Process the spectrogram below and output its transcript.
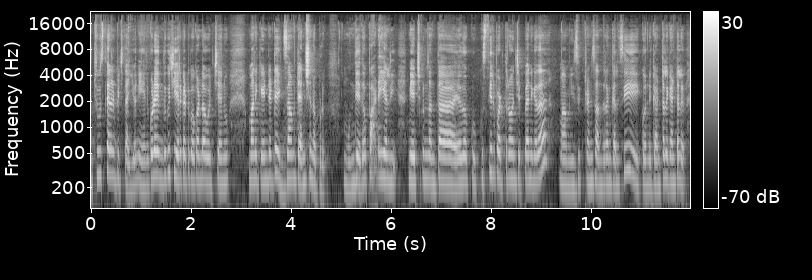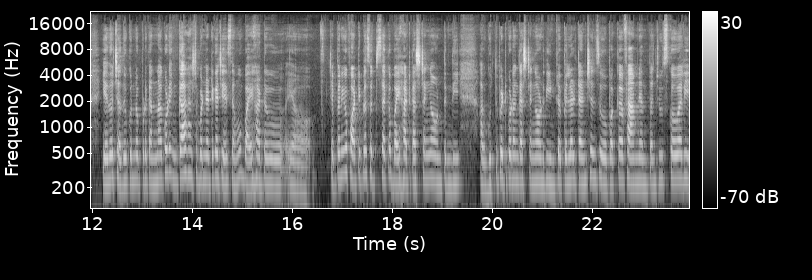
చూస్తే అనిపించింది అయ్యో నేను కూడా ఎందుకు చీర కట్టుకోకుండా వచ్చాను? మనకేంటంటే ఎగ్జామ్ టెన్షన్ అప్పుడు. ముందు ఏదో పాడేయాలి నేర్చుకున్నంత ఏదో కు- కుస్తీలు పడుతున్నాం అని చెప్పాను కదా. మా మ్యూజిక్ ఫ్రెండ్స్ అందరం కలిసి కొన్ని గంటలు గంటలు ఏదో చదువుకున్నప్పుడు కన్నా కూడా ఇంకా కష్టపడినట్టుగా చేసాము. బై హార్ట్ చెప్పానుగా ఫార్టీ ప్లస్ వచ్చేసాక బై హార్ట్ కష్టంగా ఉంటుంది. అవి గుర్తుపెట్టుకోవడం కష్టంగా ఉంటుంది. ఇంట్లో పిల్లల టెన్షన్స్ ఓ పక్క ఫ్యామిలీ అంతా చూసుకోవాలి.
